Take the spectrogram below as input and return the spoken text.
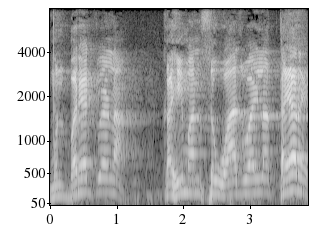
म्हणून बऱ्याच वेळेला काही माणसं वाजवायला तयार आहेत.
